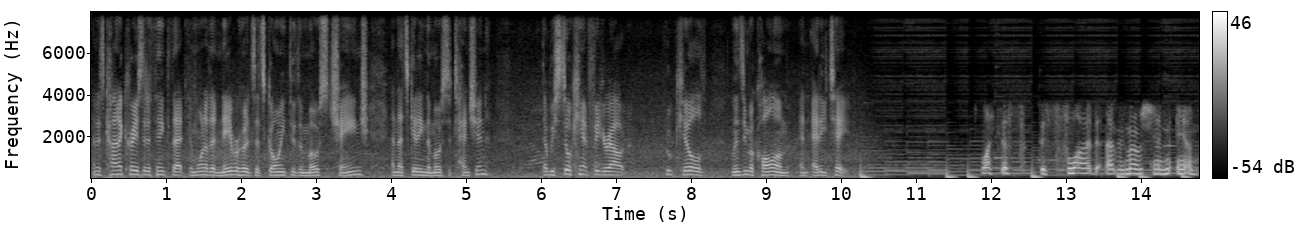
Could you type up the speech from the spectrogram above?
and it's kind of crazy to think that in one of the neighborhoods that's going through the most change and that's getting the most attention, that we still can't figure out who killed Lindsay McCollum and Eddie Tate. Like this, this flood of emotion and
